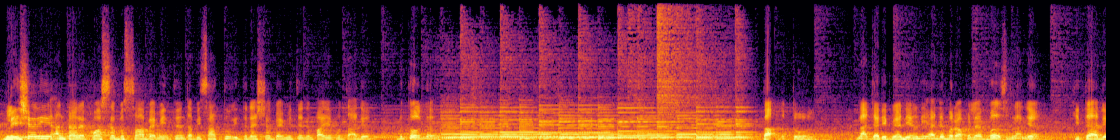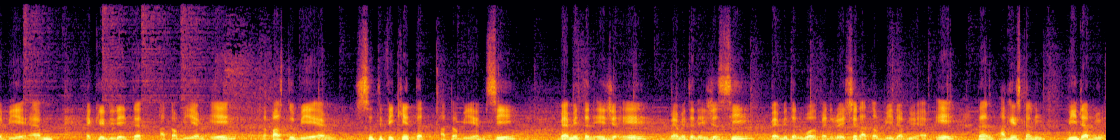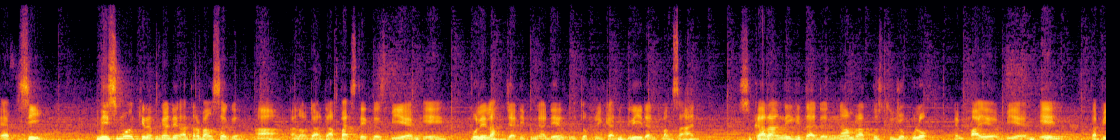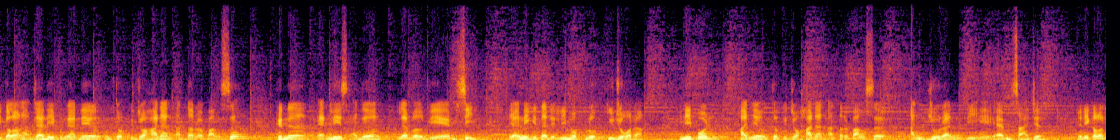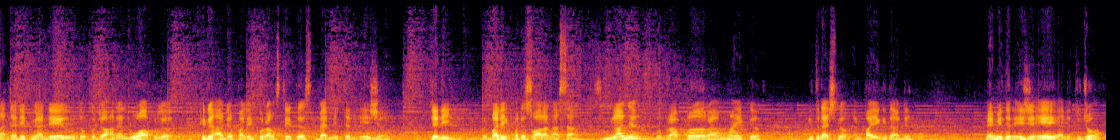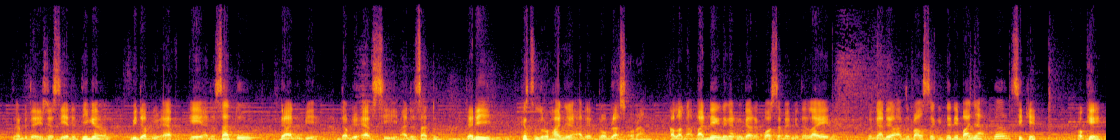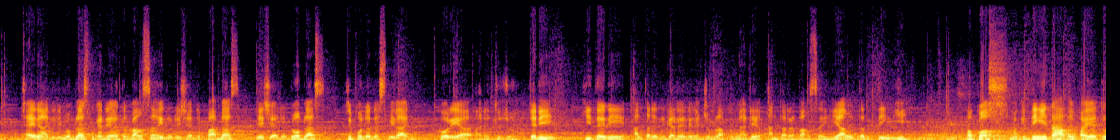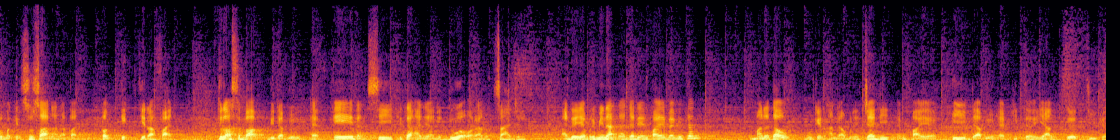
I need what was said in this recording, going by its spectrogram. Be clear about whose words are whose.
Speaker 1: Malaysia ni antara kuasa besar badminton tapi satu international badminton empire pun tak ada. Betul ke? Tak betul. Nak jadi pengadil ni ada berapa level sebenarnya. Kita ada BAM accredited atau BMA, lepas tu BAM certificated atau BMC, Badminton Asia A, Badminton Asia C, Badminton World Federation atau BWFA dan akhir sekali BWFC. Ini semua kira pengadil antarabangsa ke? Ha, kalau dah dapat status BMA, bolehlah jadi pengadil untuk peringkat negeri dan kebangsaan. Sekarang ni kita ada 670 Empire BMA tapi kalau nak jadi pengadil untuk kejohanan antarabangsa kena at least ada level BMC. Yang ni kita ada 57 orang. Ini pun hanya untuk kejohanan antarabangsa anjuran BAM saja. Jadi kalau nak jadi pengadil untuk kejohanan luar pula kena ada paling kurang status Badminton Asia. Jadi, berbalik kepada soalan asal. Sebenarnya beberapa ramai ke international empire kita ada? Badminton Asia A ada tujuh, Badminton Asia C ada tiga, BWF A ada satu dan BWFC ada satu. Jadi keseluruhannya ada 12 orang. Kalau nak banding dengan negara kuasa badminton lain, pengadil antarabangsa kita ni banyak ke sikit? Okey, China ada 15 pengadil antarabangsa, Indonesia ada 14, Malaysia ada 12, Jepun ada 9, Korea ada 7. Jadi kita ni antara negara dengan jumlah pengadil antarabangsa yang tertinggi. Of course, makin tinggi tahap empire tu makin susah nak dapat pengiktirafan. Itulah sebab BWFA dan C kita hanya ada dua orang sahaja. Ada yang berminat nak jadi Empire Badminton? Mana tahu, mungkin anda boleh jadi Empire BWF kita yang ketiga.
